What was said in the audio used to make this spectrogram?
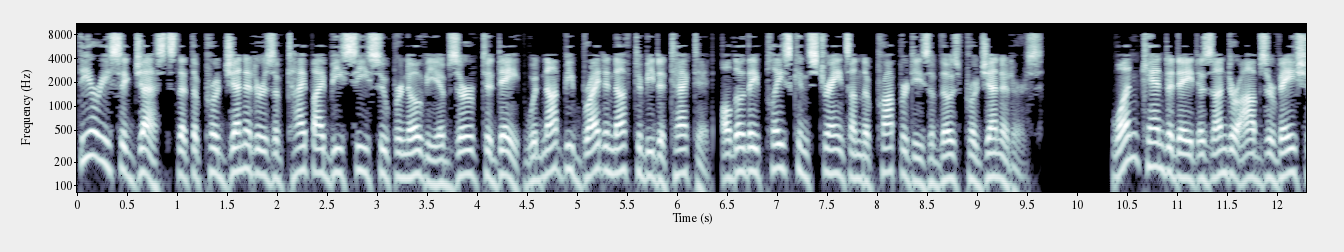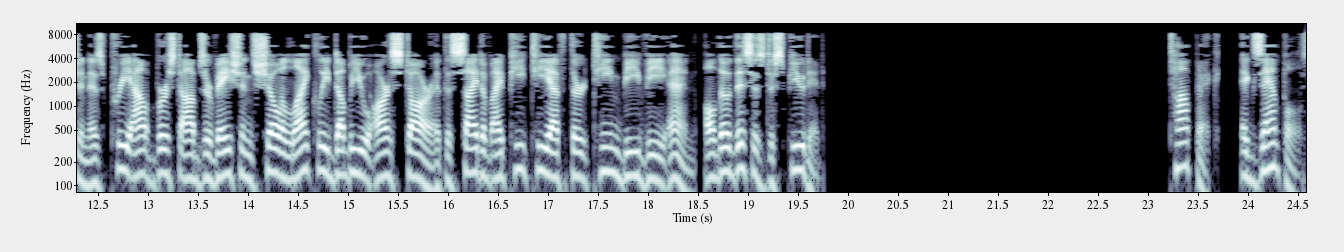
Theory suggests that the progenitors of type IBC supernovae observed to date would not be bright enough to be detected, although they place constraints on the properties of those progenitors. One candidate is under observation as pre-outburst observations show a likely WR star at the site of IPTF 13BVN, although this is disputed. Examples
